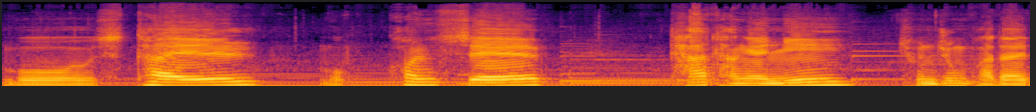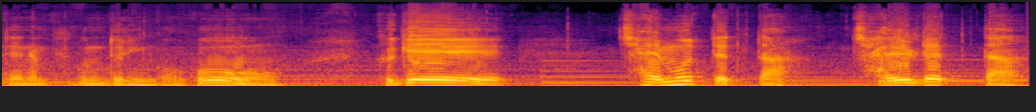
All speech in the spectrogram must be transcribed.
뭐 스타일, 뭐 컨셉, 다 당연히 존중받아야 되는 부분들인 거고 그게 잘못됐다, 잘 됐다.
